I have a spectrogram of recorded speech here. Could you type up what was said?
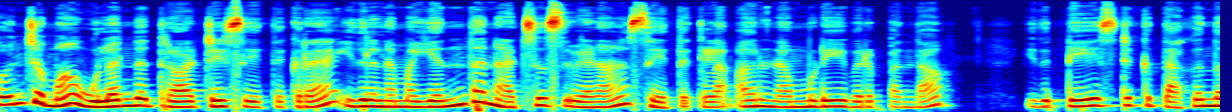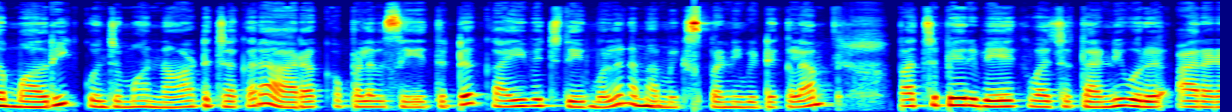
கொஞ்சமாக உலர்ந்த திராட்சை சேர்த்துக்கிறேன். இதில் நம்ம எந்த நட்ஸஸ் வேணாலும் சேர்த்துக்கலாம். அது நம்முடைய விருப்பம்தான். இது டேஸ்ட்டுக்கு தகுந்த மாதிரி கொஞ்சமாக நாட்டு சக்கரை அரைக்கப்பளவு சேர்த்துட்டு கை வச்சு தேம்போல் நம்ம மிக்ஸ் பண்ணி விட்டுக்கலாம். பச்சை பேர் வேக வச்ச தண்ணி ஒரு அரை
